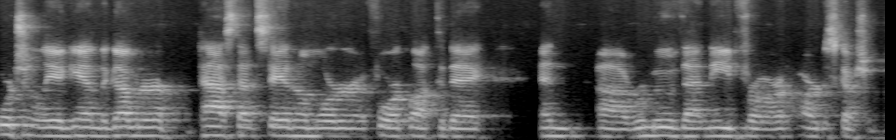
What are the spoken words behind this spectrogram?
fortunately, again, the governor passed that stay at home order at four o'clock today and uh, removed that need for our, our discussion.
